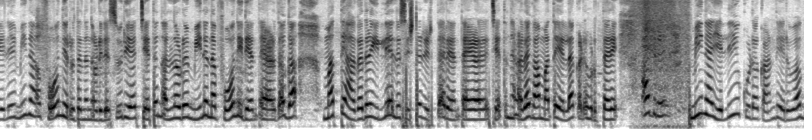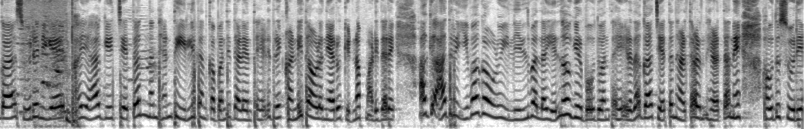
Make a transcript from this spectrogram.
ಮೇಲೆ ಮೀನಾ ಫೋನ್ ಇರುವುದನ್ನು ನೋಡಿದ. ಸೂರ್ಯ, ಚೇತನ್ ಅಲ್ಲಿ ನೋಡು, ಮೀನನ ಫೋನ್ ಇದೆ ಅಂತ ಹೇಳಿದಾಗ ಮತ್ತೆ ಹಾಗಾದರೆ ಇಲ್ಲೇ ಅಲ್ಲಿ ಸಿಸ್ಟರ್ ಇರ್ತಾರೆ ಅಂತ ಹೇಳ, ಚೇತನ್ ಹೇಳಿದಾಗ ಮತ್ತೆ ಎಲ್ಲ ಕಡೆ ಹುಡುಕ್ತಾರೆ. ಆದರೆ ಮೀನಾ ಎಲ್ಲಿಯೂ ಕೂಡ ಕಾಣದೇ ಇರುವಾಗ ಸೂರ್ಯನಿಗೆ ಭಯ ಆಗಿ, ಚೇತನ್ ನನ್ನ ಹೆಂಡತಿ ಇಲ್ಲಿ ತನಕ ಬಂದಿದ್ದಾಳೆ ಅಂತ ಹೇಳಿದರೆ ಖಂಡಿತ ಅವಳನ್ನು ಯಾರು ಕಿಡ್ನಾಪ್ ಮಾಡಿದ್ದಾರೆ. ಹಾಗೆ ಆದರೆ ಇವಾಗ ಅವಳು ಇಲ್ಲಿ ಇಲ್ವಲ್ಲ, ಎಲ್ಲಿ ಹೋಗಿರ್ಬೋದು ಅಂತ ಹೇಳಿದಾಗ ಚೇತನ್ ಹೇಳ್ತಾ, ಹೇಳ್ತಾನೆ, ಹೌದು ಸೂರ್ಯ,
